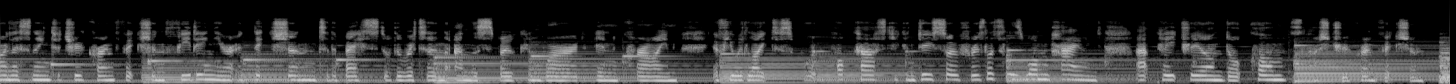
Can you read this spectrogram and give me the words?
are listening to True Crime Fiction, feeding your addiction to the best of the written and the spoken word in crime. If you would like to support the podcast, you can do so for as little as £1 at patreon.com slash truecrimefiction.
